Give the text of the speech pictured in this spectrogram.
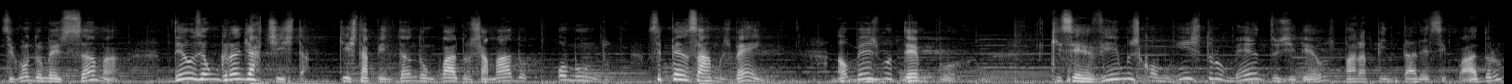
Segundo o Meio Sama, Deus é um grande artista que está pintando um quadro chamado O Mundo. Se pensarmos bem, ao mesmo tempo que servimos como instrumentos de Deus para pintar esse quadro,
